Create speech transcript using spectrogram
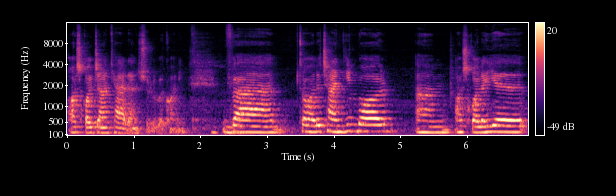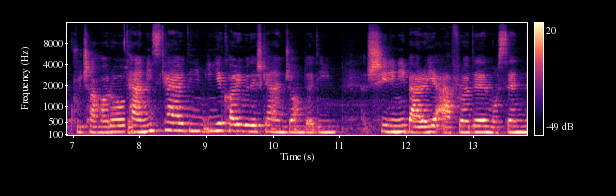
آشغال جمع کردن شروع بکنیم. و تا حالا چندین بار آشغالای کوچه ها رو تمیز کردیم. این یه کاری بودش که انجام دادیم. شیرینی برای افراد مسن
